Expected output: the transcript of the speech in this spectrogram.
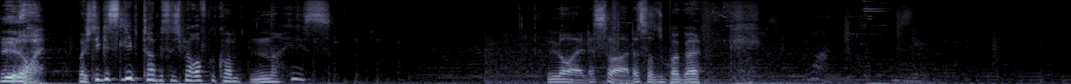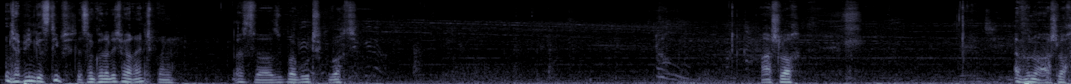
LOL. Weil ich die gesleept habe, ist nicht mehr raufgekommen. Nice. LOL, das war, das war super geil. Ich habe ihn gesleept, deswegen konnte er nicht mehr reinspringen. Das war super gut gemacht. Arschloch. Einfach nur Arschloch.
